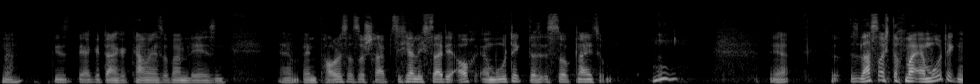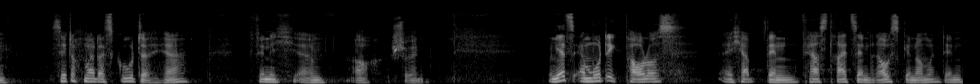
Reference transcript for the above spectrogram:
Ne? Der Gedanke kam mir so beim Lesen. Äh, wenn Paulus also schreibt, sicherlich seid ihr auch ermutigt, das ist so klein so. Ja. Lasst euch doch mal ermutigen. Seht doch mal das Gute. Ja? Finde ich ähm, auch schön. Und jetzt ermutigt Paulus, ich habe den Vers 13 rausgenommen, den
